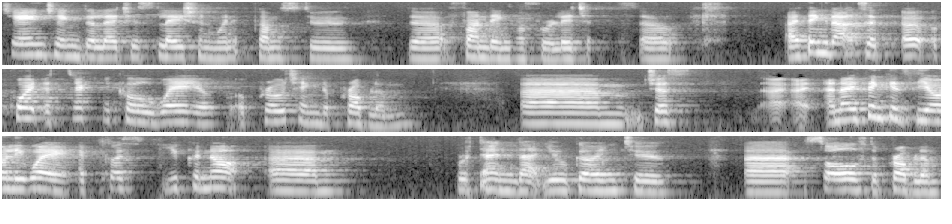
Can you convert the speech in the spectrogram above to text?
changing the legislation when it comes to the funding of religion. So I think that's a, a quite a technical way of approaching the problem. Um, just, I, and I think it's the only way because you cannot um, pretend that you're going to uh, solve the problem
